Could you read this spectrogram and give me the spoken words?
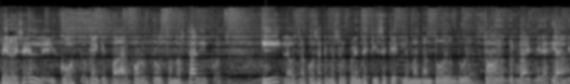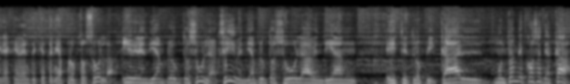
Pero ese es el, el costo que hay que pagar por productos nostálgicos. Y la otra cosa que me sorprende es que dice que le mandan todo de Honduras. Todo de Honduras. No, y mire, y Ah. que vende que tenía productos Zula. Y vendían productos Zula. Sí, vendían productos Zula, vendían este, Tropical, un montón de cosas de acá.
